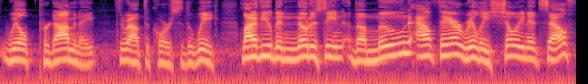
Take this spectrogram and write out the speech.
will predominate throughout the course of the week. A lot of you have been noticing the moon out there really showing itself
